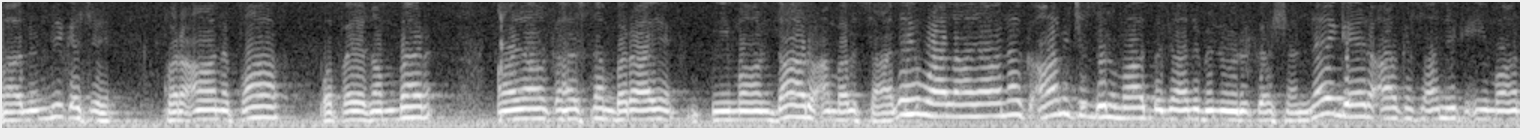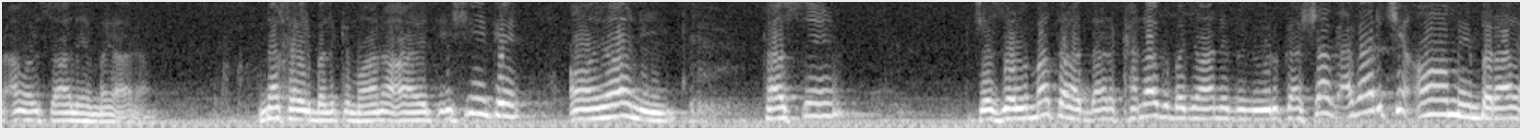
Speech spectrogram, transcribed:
معلوم بھی کہ چھے قرآن پاک و پیغمبر آیا کا حسن برائے ایماندار و عمل صالح والا آیانا کہ آنی چیز ظلمات بجانب نور کشن نئے غیر آکسانی کہ ایمان عمل صالح میارا نہ خیر بلکہ معنی آیت اسی کہ آیانی کسیں چه ظلمتا در کنگ بجانب نور کا شک اگرچہ عام برائے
